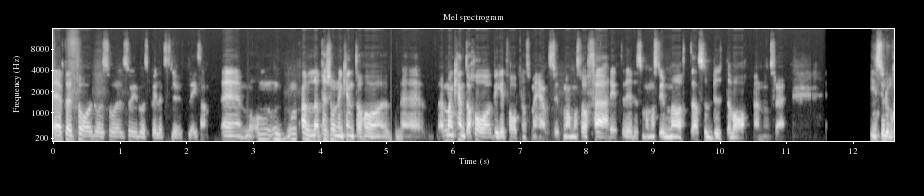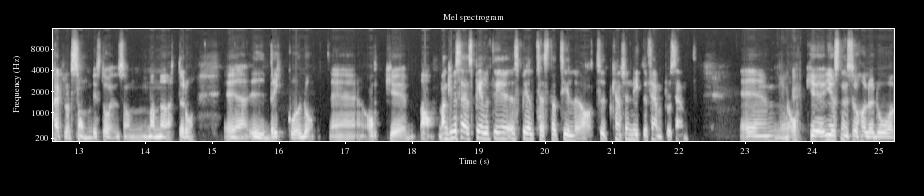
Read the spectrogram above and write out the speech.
efter ett tag då, så, så är då spelet slut. Liksom. Eh, alla personer kan inte ha eh, man kan inte ha vilket vapen som helst. Man måste ha färdigheter i det, så man måste ju mötas och byta vapen och sådär. Det finns ju då självklart zombies då, som man möter då, eh, i brickor. Då. Eh, och eh, ja, man kan väl säga att spelet är speltestat till ja, typ kanske 95 procent. Okay. Och eh, just nu så håller då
